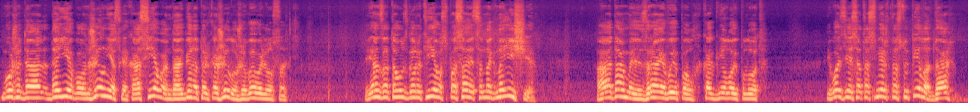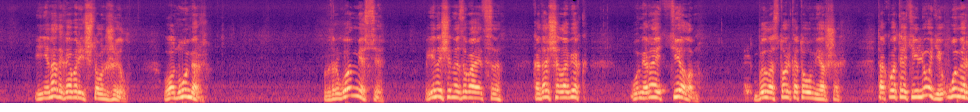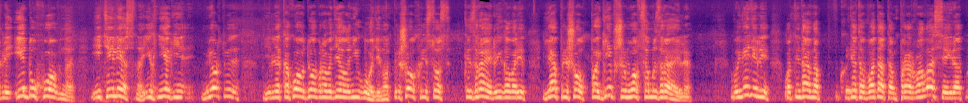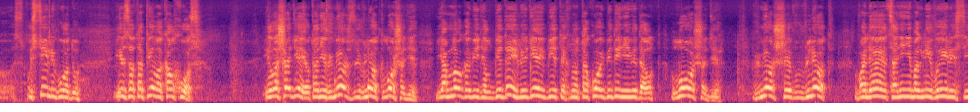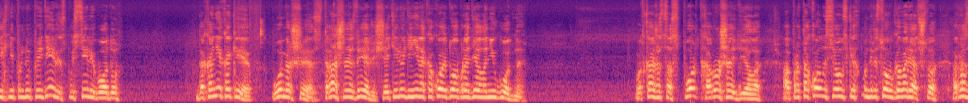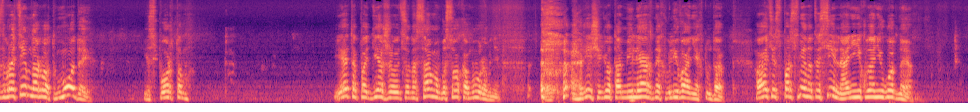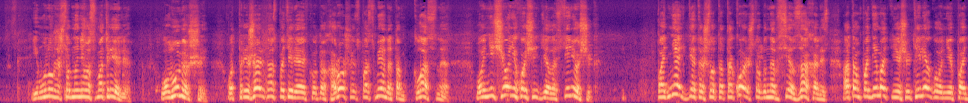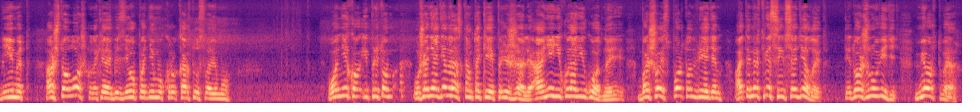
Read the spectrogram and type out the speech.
Может, до, до Евы он жил несколько, а с Евой он до обеда только жил, уже вывалился. Ян Златоуст говорит, Ева спасается на гноище, а Адам из рая выпал, как гнилой плод. И вот здесь эта смерть наступила, да. И не надо говорить, что он жил. Он умер. В другом месте иначе называется, когда человек умирает телом. Было столько-то умерших. Так вот эти люди умерли и духовно, и телесно. Их не, мертвые ни для какого доброго дела не годен. Вот пришел Христос к Израилю и говорит, я пришел к погибшим овцам Израиля. Вы видели, вот недавно где-то вода там прорвалась, или спустили воду, и затопило колхоз. И лошадей, вот они вмерзли в лед, лошади. Я много видел беды, людей битых, но такой беды не видал. Вот лошади, вмерзшие в лед, валяются, они не могли вылезти, их не предупредили, спустили воду. Так они какие? Умершие, страшное зрелище. Эти люди ни на какое доброе дело не годны. Вот кажется, спорт – хорошее дело. А протоколы сионских мудрецов говорят, что развратим народ модой и спортом. И это поддерживается на самом высоком уровне. Речь идет о миллиардных вливаниях туда. А эти спортсмены-то сильные, они никуда не годные. Ему нужно, чтобы на него смотрели. Он умерший. Вот приезжают нас потеряют куда-то. Хорошие спортсмены там, классные. Он ничего не хочет делать, тенещик. Поднять где-то что-то такое, чтобы на все захались. А там поднимать мне еще телегу он не поднимет. А что ложку, так я без него подниму к рту своему. Он нико... И притом уже не один раз к нам такие приезжали, а они никуда не годны. Большой спорт он вреден, а это мертвецы все делают. Ты должен увидеть. Мертвое.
